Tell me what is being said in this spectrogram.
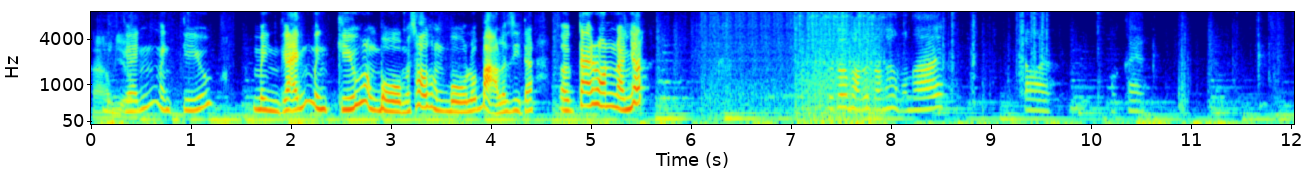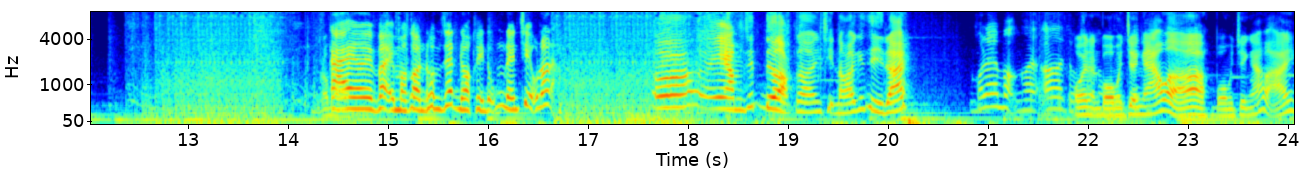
À, Mình gì đâu. gánh mình cứu. Mình gánh mình cứu thằng bồ mà sau thằng bồ nó bảo là gì ta? Ở Cairon là nhất? Từ từ mọi người cẩn thận mọi người. Rồi ok. Cai ơi vậy mà còn không giết được thì cũng đến chịu đó Ơ, em giết được rồi, anh chị nói cái gì đấy? Cố lên mọi người ơi. ôi thành bồ mình chơi ngáo à bồ mình chơi ngáo vậy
